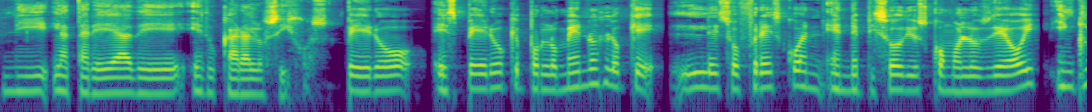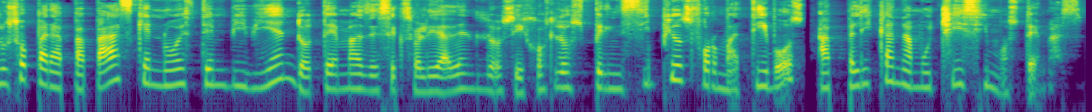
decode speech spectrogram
ni la tarea de educar a los hijos, pero espero que por lo menos lo que les ofrezco en, episodios como los de hoy, incluso para papás que no estén viviendo temas de sexualidad en los hijos, los principios formativos aplican a muchísimos temas.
